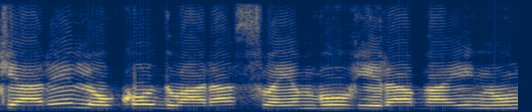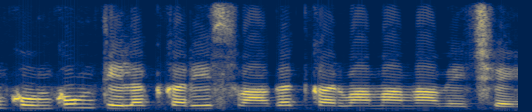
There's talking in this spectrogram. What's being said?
ક્યારે લોકો દ્વારા સ્વયંભૂ હીરાભાઈનું કુમકુમ તિલક કરી સ્વાગત કરવામાં આવે છે?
